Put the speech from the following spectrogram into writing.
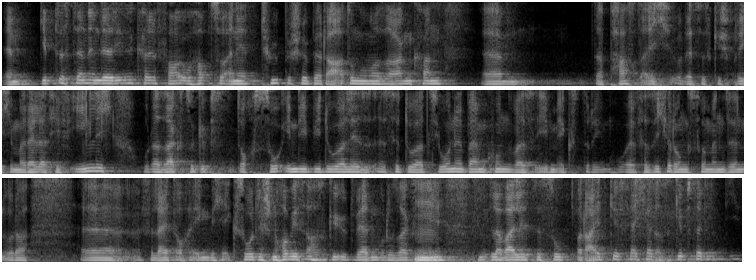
Ähm, gibt es denn in der Risiko-LV überhaupt so eine typische Beratung, wo man sagen kann, ähm, da passt eigentlich oder ist das Gespräch immer relativ ähnlich? Oder sagst du, gibt es doch so individuelle Situationen beim Kunden, weil es eben extrem hohe Versicherungssummen sind oder äh, vielleicht auch irgendwelche exotischen Hobbys ausgeübt werden, wo du sagst, mhm. nee, mittlerweile ist es so breit gefächert. Also gibt es da die, die,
